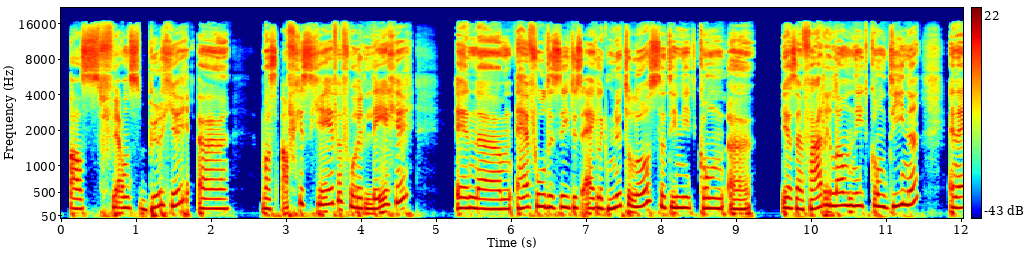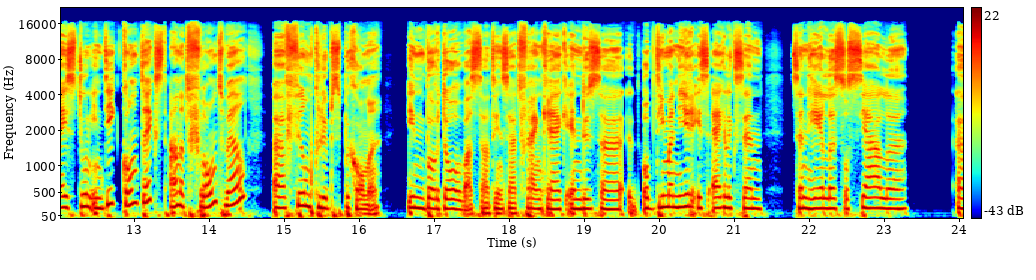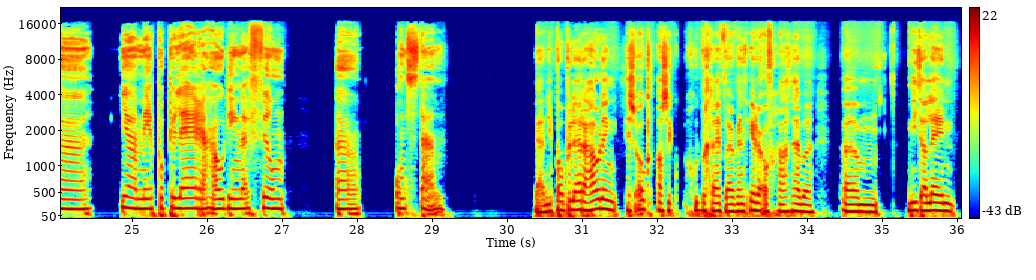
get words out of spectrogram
als Frans burger uh, was afgeschreven voor het leger. En uh, hij voelde zich dus eigenlijk nutteloos, dat hij niet kon, uh, ja, zijn vaderland niet kon dienen. En hij is toen in die context aan het front wel uh, filmclubs begonnen. In Bordeaux was dat, in Zuid-Frankrijk. En dus uh, op die manier is eigenlijk zijn, zijn hele sociale, ja, meer populaire houding naar film ontstaan. Ja, en die populaire houding is ook, als ik goed begrijp waar we het eerder over gehad hebben, um, niet alleen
